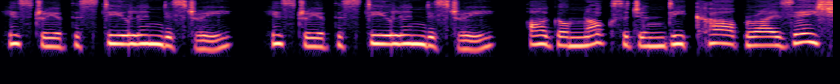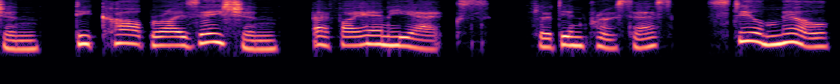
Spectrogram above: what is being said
History of the steel industry, History of the steel industry, argon oxygen decarburization, decarburization, FINEX, Flodin process, Steel mill,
